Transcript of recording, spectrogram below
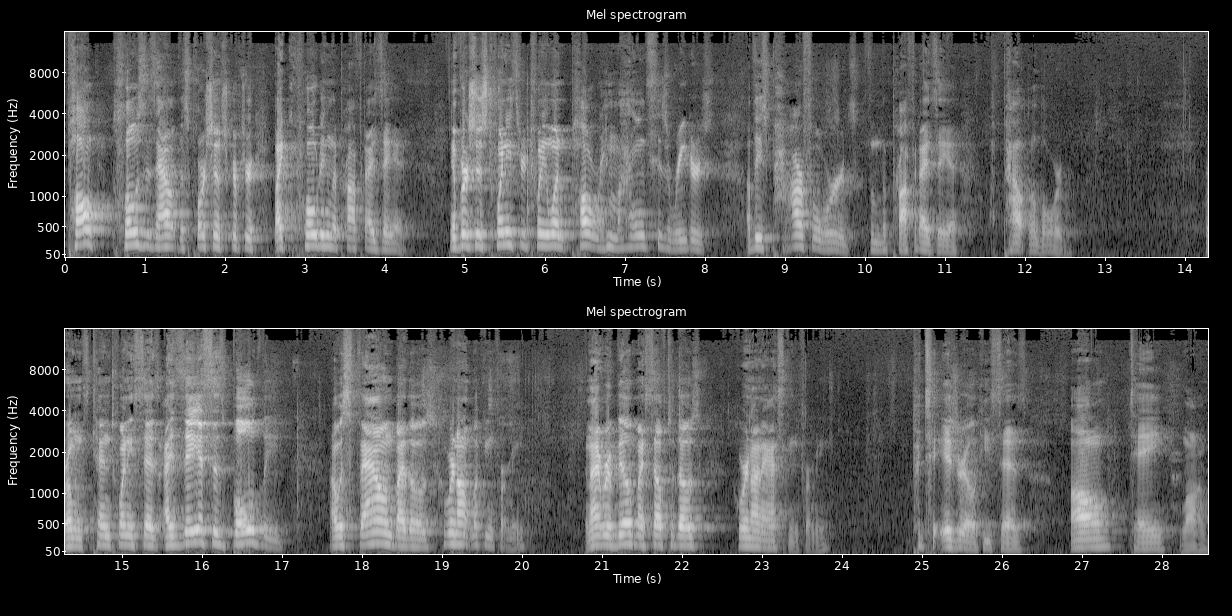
Paul closes out this portion of Scripture by quoting the prophet Isaiah. In verses 20 through 21, Paul reminds his readers of these powerful words from the prophet Isaiah about the Lord. Romans 10:20 says, Isaiah says boldly, I was found by those who were not looking for me, and I revealed myself to those who were not asking for me. But to Israel, he says, all day long,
